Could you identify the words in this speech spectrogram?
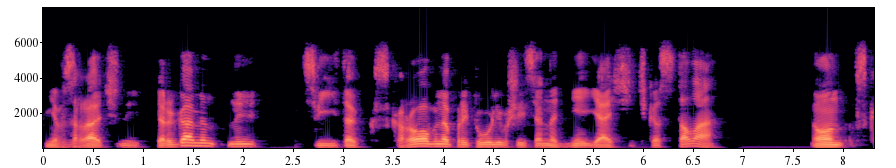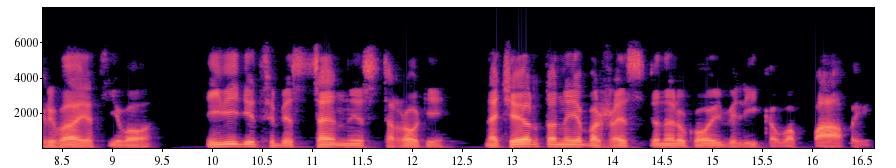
невзрачный пергаментный свиток, скромно притулившийся на дне ящичка стола. Он вскрывает его и видит бесценные строки, начертанные божественной рукой великого папы.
